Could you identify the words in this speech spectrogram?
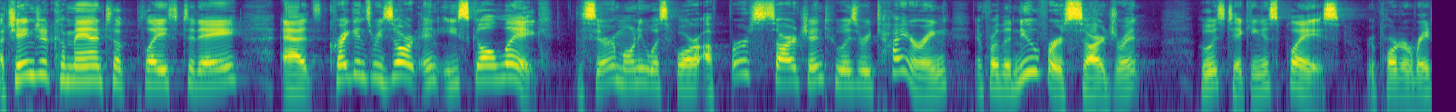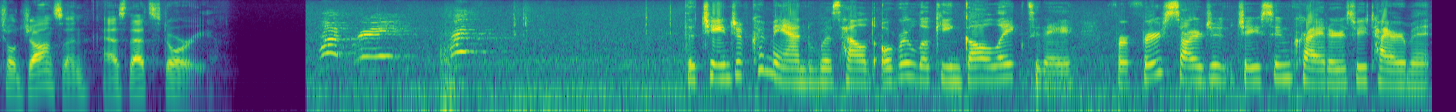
A change of command took place today at Cragun's Resort in East Gull Lake. The ceremony was for a first sergeant who is retiring and for the new first sergeant who is taking his place. Reporter Rachel Johnson has that story. The change of command was held overlooking Gull Lake today for First Sergeant Jason Kreider's retirement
